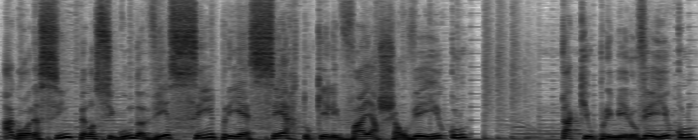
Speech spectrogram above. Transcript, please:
Agora sim, pela segunda vez, sempre é certo que ele vai achar o veículo. Tá aqui o primeiro veículo.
